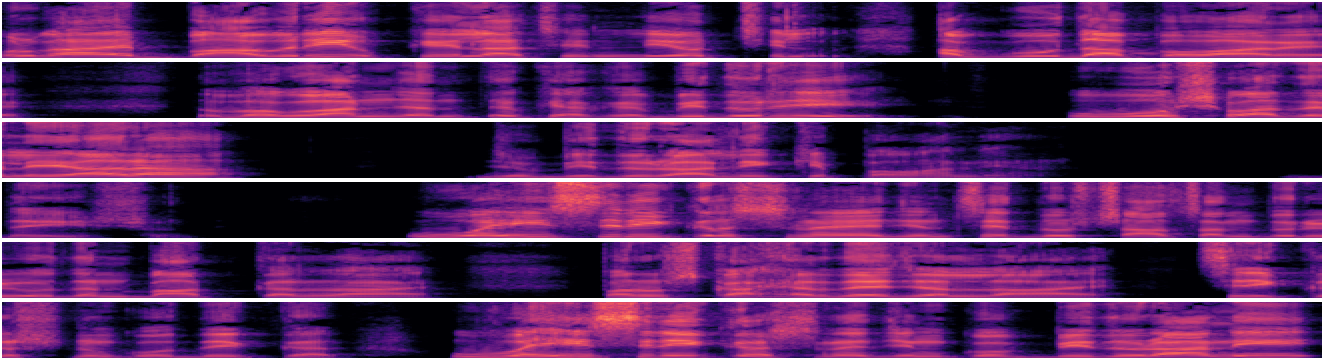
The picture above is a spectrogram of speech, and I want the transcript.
उनका बावरी, केला छीन लियो, छिल अब गुदा पवा रहे। तो भगवान जानते हो क्या कहे? विदुर जी, वो स्वाद ले आ रहा जो विदुराली के पवाने वही श्री कृष्ण है जिनसे दुशासन, दुर्योधन बात कर रहा है, पर उसका हृदय जल रहा है श्री कृष्ण को देखकर। वही श्री कृष्ण जिनको विदुरानी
